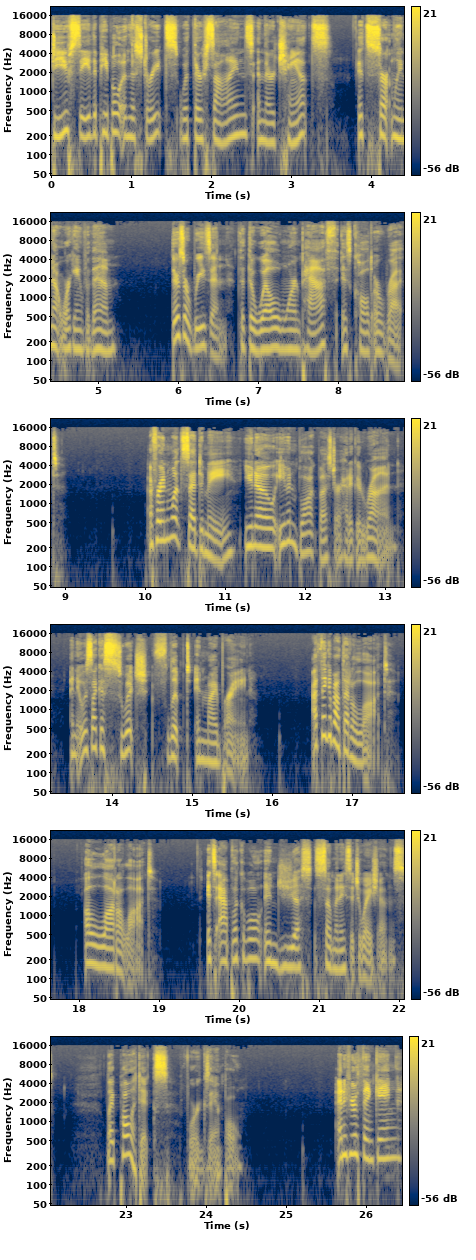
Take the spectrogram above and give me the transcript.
Do you see the people in the streets with their signs and their chants? It's certainly not working for them. There's a reason that the well worn path is called a rut. A friend once said to me, You know, even Blockbuster had a good run, and it was like a switch flipped in my brain. I think about that a lot. A lot, a lot. It's applicable in just so many situations, like politics, for example. And if you're thinking,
